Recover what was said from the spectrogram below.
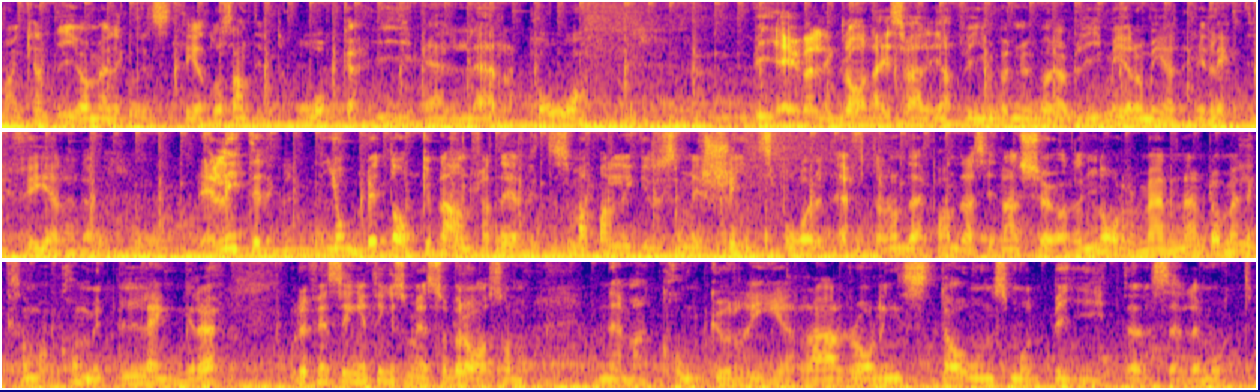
man kan driva med elektricitet och samtidigt åka i eller på. Vi är ju väldigt glada i Sverige att vi nu börjar bli mer och mer elektrifierade. Det är lite jobbigt dock ibland för att det är lite som att man ligger liksom i skidspåret efter de där på andra sidan kölen. Norrmännen, de är liksom har kommit längre. Och det finns ingenting som är så bra som när man konkurrerar Rolling Stones mot Beatles eller mot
